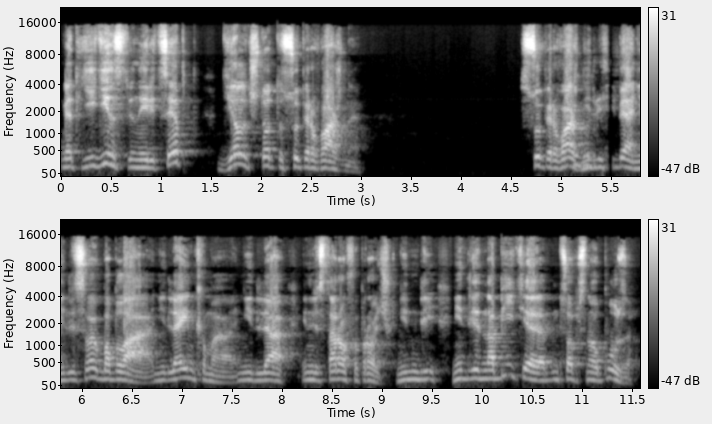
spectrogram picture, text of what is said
Это единственный рецепт делать что-то супер важное. Супер важно не для себя, не для своего бабла, не для инкома, не для инвесторов и прочих, не для, не для набития собственного пуза.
